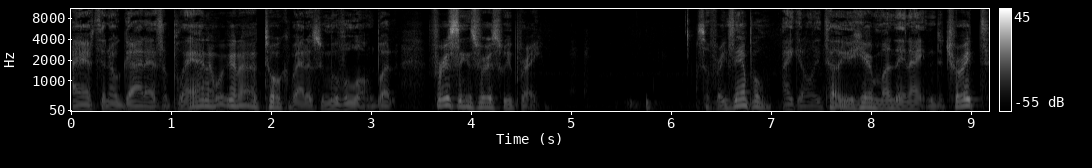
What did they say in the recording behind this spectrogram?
I have to know God has a plan, and we're going to talk about it as we move along. But first things first, we pray. So, for example, I can only tell you here Monday night in Detroit,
